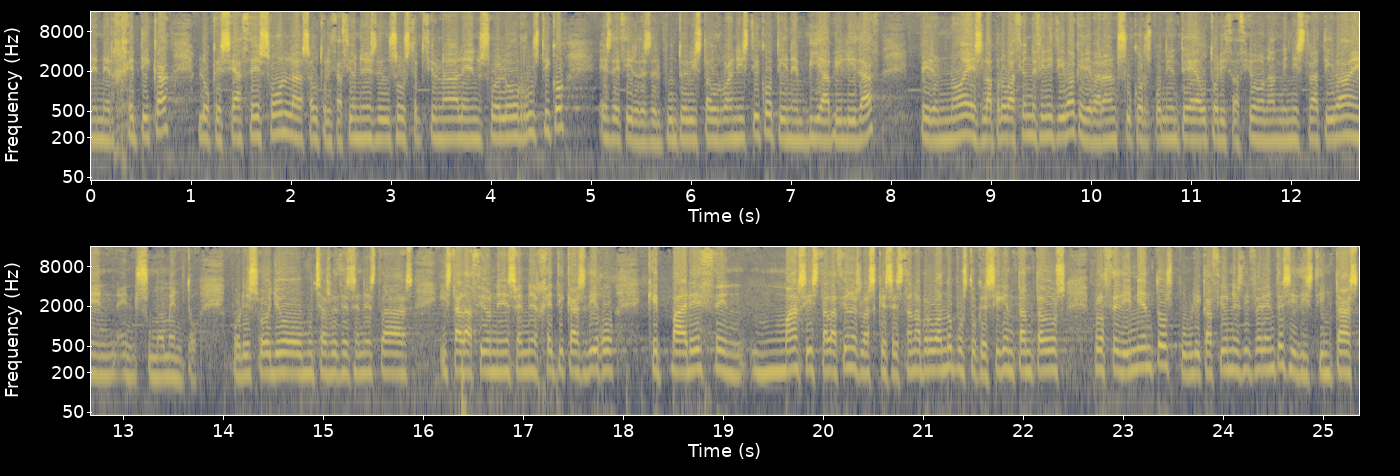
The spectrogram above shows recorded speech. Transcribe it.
energética, lo que se hace son las autorizaciones de uso excepcional en suelo rústico, es decir, desde el punto de vista urbanístico tienen viabilidad, pero no es la aprobación definitiva que llevarán su correspondiente autorización administrativa en, en su momento. Por eso yo muchas veces en estas instalaciones energéticas digo que parecen más instalaciones las que se están aprobando, puesto que siguen tantos procedimientos, publicaciones diferentes y distintas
